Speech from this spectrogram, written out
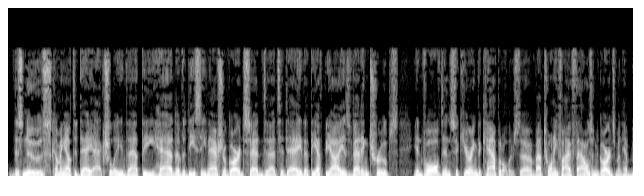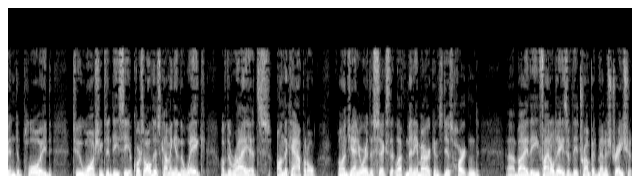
this news coming out today, actually, that the head of the D.C. National Guard said uh, today that the FBI is vetting troops involved in securing the Capitol. There's uh, about 25,000 guardsmen have been deployed to Washington, D.C. Of course, all this coming in the wake of the riots on the Capitol on January the 6th that left many Americans disheartened uh, by the final days of the Trump administration.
